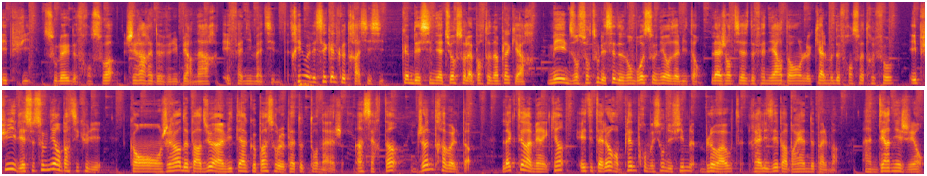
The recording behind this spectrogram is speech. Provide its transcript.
et puis, sous l'œil de François, Gérard est devenu Bernard et Fanny Mathilde. Trio a laissé quelques traces ici, comme des signatures sur la porte d'un placard. Mais ils ont surtout laissé de nombreux souvenirs aux habitants. La gentillesse de Fanny Ardant, le calme de François Truffaut. Et puis, il y a ce souvenir en particulier, quand Gérard Depardieu a invité un copain sur le plateau de tournage, un certain John Travolta. L'acteur américain était alors en pleine promotion du film Blowout, réalisé par Brian De Palma. Un dernier géant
